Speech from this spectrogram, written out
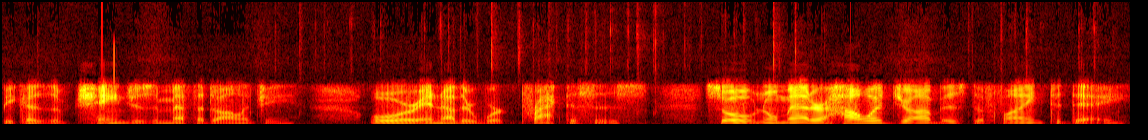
because of changes in methodology, or in other work practices. So no matter how a job is defined today,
